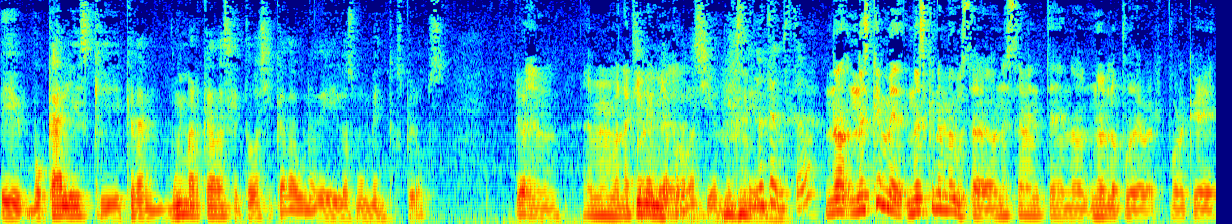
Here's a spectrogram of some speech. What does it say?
eh, vocales que quedan muy marcadas en todos y cada uno de los momentos. Pero pues, Eh, a mí me van a tiene mi aprobación. este. ¿No te gustó? No, no es que me, no es que no me gustara, honestamente no, no lo pude ver, porque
